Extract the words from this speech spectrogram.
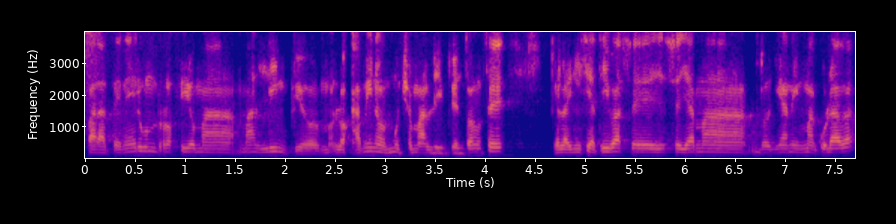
para tener un Rocío más, más limpio, los caminos mucho más limpios. Entonces, que la iniciativa se, se llama Doñana Inmaculada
